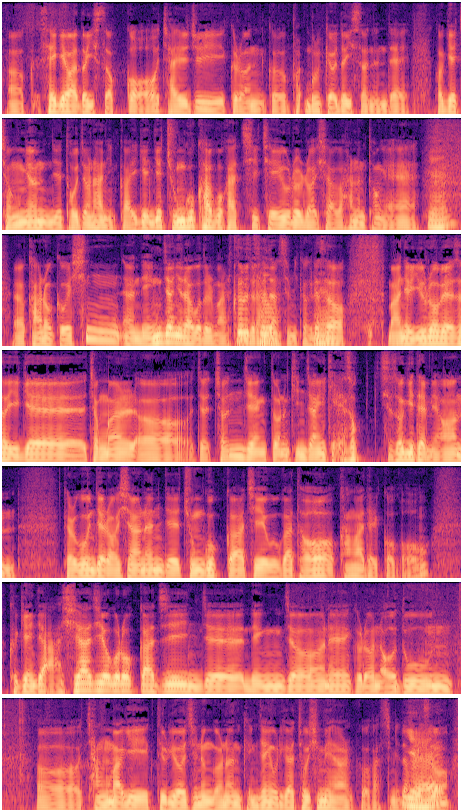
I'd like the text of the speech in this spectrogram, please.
어 세계화도 있었고 자유주의 그런 그 물결도 있었는데 거기에 정면 이제 도전하니까 이게 이제 중국하고 같이 제휴를 러시아가 하는 통에 예. 어, 간혹 그 신 냉전이라고들 말씀들 그렇죠. 하지 않습니까? 그래서 예. 만일 유럽에서 이게 정말 어 전쟁 또는 긴장이 계속 지속이 되면 결국 이제 러시아는 이제 중국과 제휴가 더 강화될 거고 그게 이제 아시아 지역으로까지 이제 냉전의 그런 어두운 어 장막이 드리워지는 거는 굉장히 우리가 조심해야 할 것 같습니다. 예. 그래서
